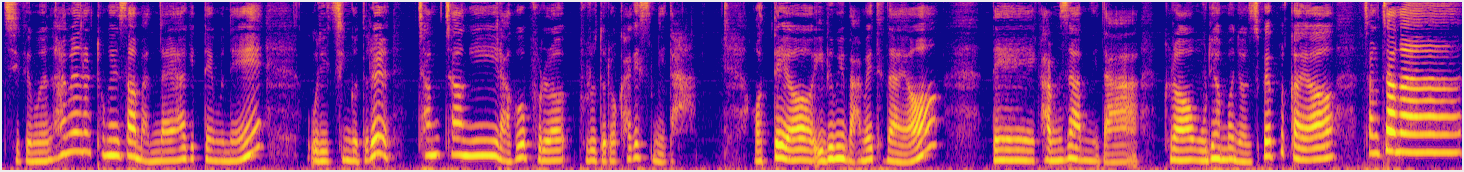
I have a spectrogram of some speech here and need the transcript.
지금은 화면을 통해서 만나야 하기 때문에 우리 친구들을 청청이라고 불러, 부르도록 하겠습니다. 어때요? 이름이 마음에 드나요? 네, 감사합니다. 그럼 우리 한번 연습해 볼까요? 청청아,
